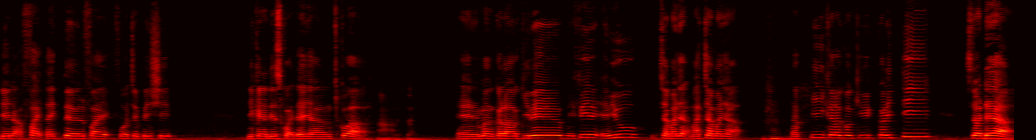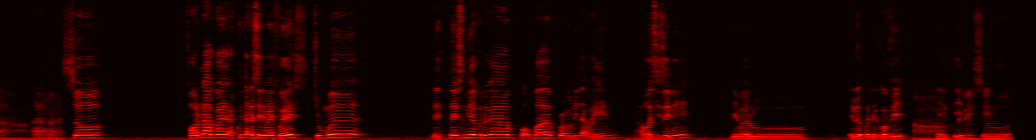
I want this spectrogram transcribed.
dia nak fight title, fight for championship. Dia kena ada squad dah yang cukup lah. Ah betul. And memang kalau kira midfield MU macam banyak, macam banyak. Tapi kalau kau kira quality sudah ada lah. Ah, Uh, so for now aku, aku tak rasa dia main first. Cuma latest ni aku dengar Pogba probably tak main awal season ni. Dia baru elok pada COVID-19. Ah, COVID-19. so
